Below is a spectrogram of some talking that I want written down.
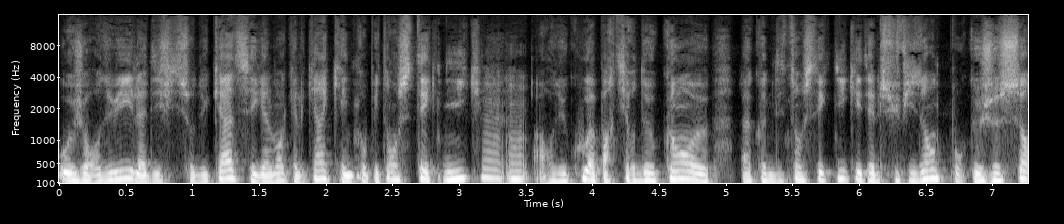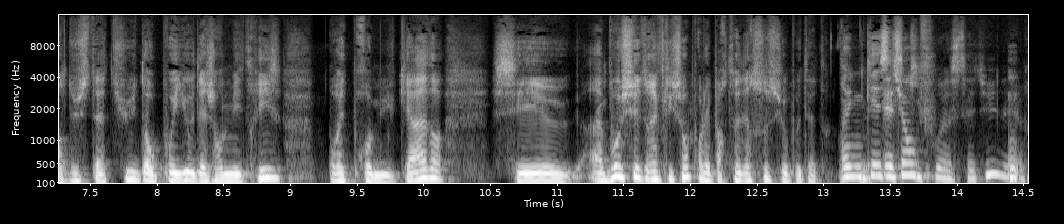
Aujourd'hui, la définition du cadre, c'est également quelqu'un qui a une compétence technique. Mm, mm. Alors du coup, à partir de quand euh, ma compétence technique est-elle suffisante pour que je sorte du statut d'employé ou d'agent de maîtrise pour être promu cadre? C'est euh, un beau sujet de réflexion pour les partenaires sociaux peut-être. Une question. Est-ce qu'il faut un statut d'ailleurs?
